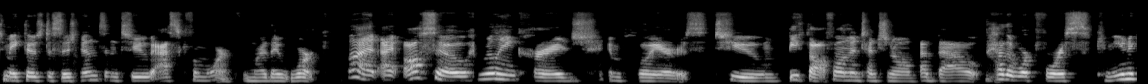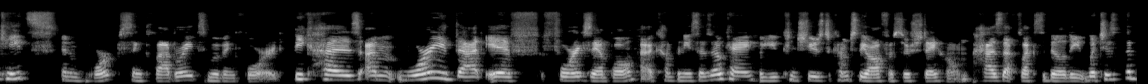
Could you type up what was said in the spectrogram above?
to make those decisions and to ask for more from where they work. But I also really encourage employers to be thoughtful and intentional about how the workforce communicates and works and collaborates moving forward. Because I'm worried that if, for example, a company says, okay, you can choose to come to the office or stay home, has that flexibility, which is the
